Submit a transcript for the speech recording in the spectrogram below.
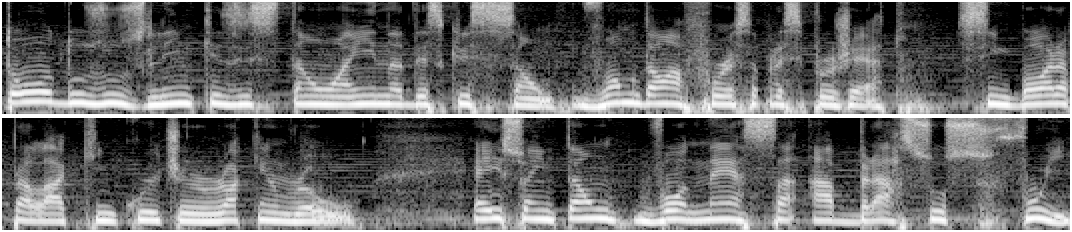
Todos os links estão aí na descrição. Vamos dar uma força para esse projeto. Simbora para lá quem curte rock and roll. É isso aí então, vou nessa, abraços, fui.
